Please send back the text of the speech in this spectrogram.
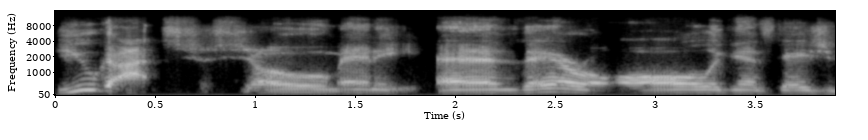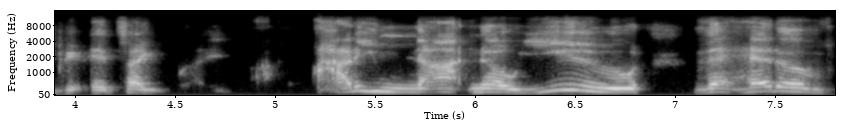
you got so many, and they are all against Asian people. It's like how do you not know you, the head of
